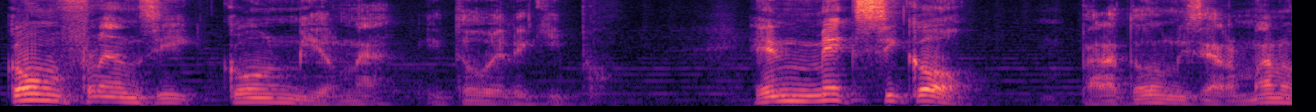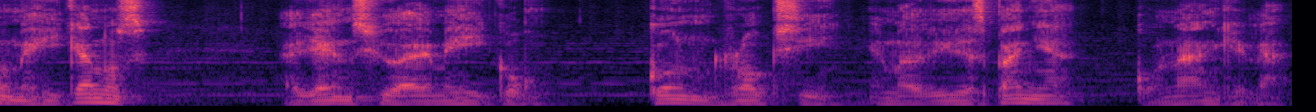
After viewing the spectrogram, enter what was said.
con Franci, con Mirna y todo el equipo. En México, para todos mis hermanos mexicanos, allá en Ciudad de México, con Roxy, en Madrid, España, con Ángela.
